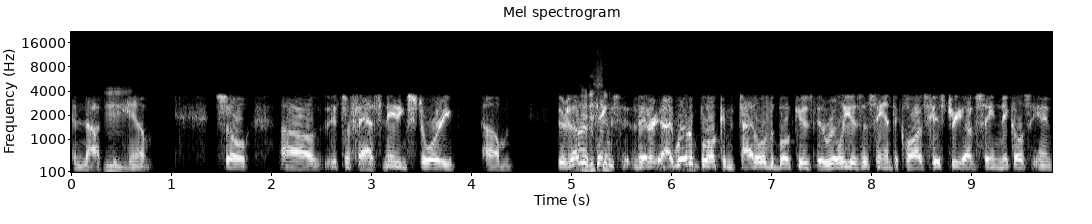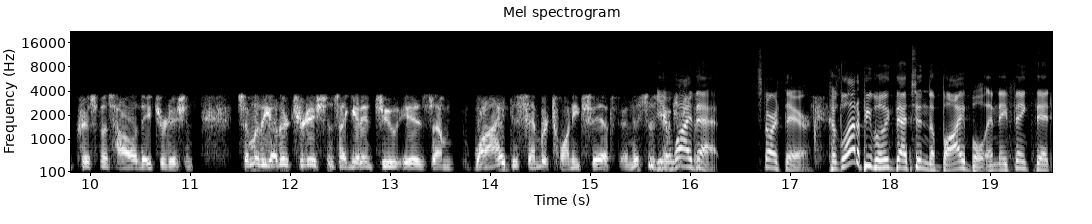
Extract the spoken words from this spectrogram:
and not to Mm. him. So uh, it's a fascinating story. Um, there's other It is a- things that are, I wrote a book, and the title of the book is "There Really Is a Santa Claus: History of Saint Nicholas and Christmas Holiday Traditions." Some of the other traditions I get into is um, why December 25th, and this is Yeah, why that? Start there. Because a lot of people think that's in the Bible and they think that,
